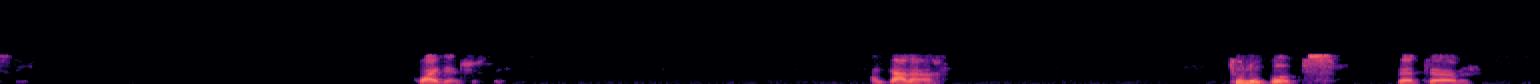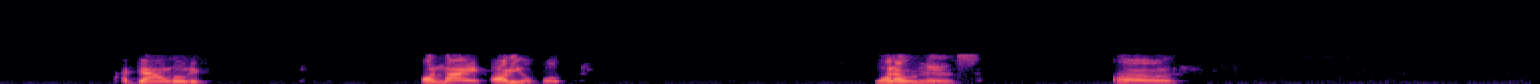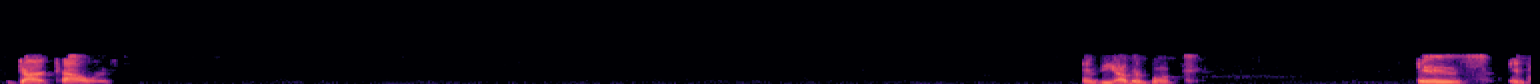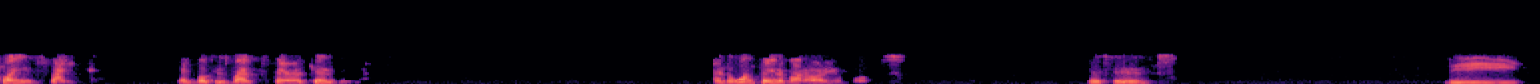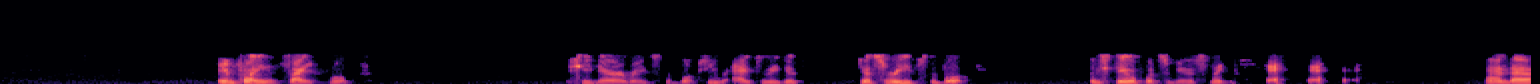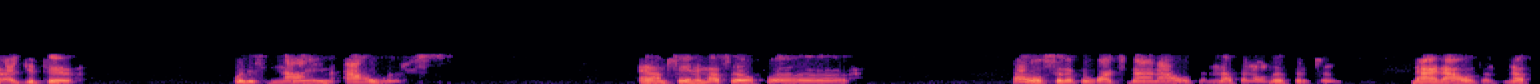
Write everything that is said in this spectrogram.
Quite interesting. I got a two new books that um, I downloaded on my audio book. One of them is uh, Dark Towers. And the other book is In Plain Sight. That book is by Sarah Kendzior. And the one thing about audiobooks, this is the In Plain Sight book. She narrates the book. She actually just just reads the book and still puts me to sleep. and uh, I get to, well, it's nine hours. And I'm saying to myself, uh, I don't sit up and watch nine hours and nothing or listen to nine hours and nothing.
